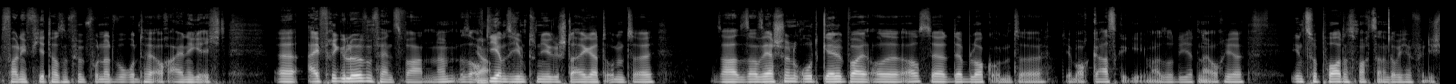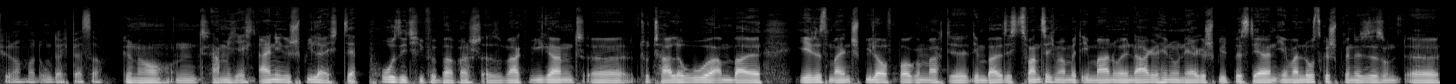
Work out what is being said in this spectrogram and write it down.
Vor allem 4500, worunter auch einige echt äh, eifrige Löwenfans waren. Ne? Also auch ja. die haben sich im Turnier gesteigert und äh, sah, sah sehr schön rot-gelb äh, aus, der, der Block und äh, die haben auch Gas gegeben. Also die hatten ja auch hier in Support, das macht es dann, glaube ich, ja für die Spiele nochmal ungleich besser. Genau, und haben mich echt einige Spieler echt sehr positiv überrascht. Also Marc Wiegand, äh, totale Ruhe am Ball, jedes Mal den Spielaufbau gemacht, den Ball sich 20 Mal mit Emanuel Nagel hin und her gespielt, bis der dann irgendwann losgesprintet ist und äh,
